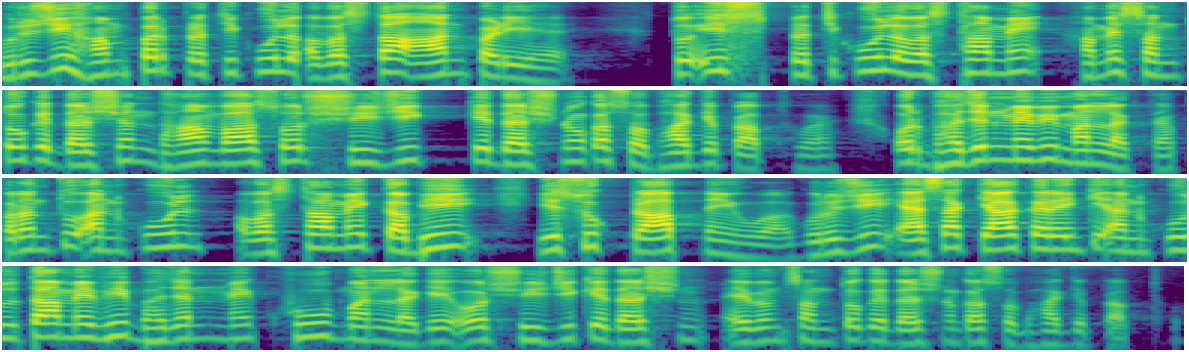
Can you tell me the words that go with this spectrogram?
गुरुजी हम पर प्रतिकूल अवस्था आन पड़ी है। तो इस प्रतिकूल अवस्था में हमें संतों के दर्शन, धामवास और श्री जी के दर्शनों का सौभाग्य प्राप्त हुआ है और भजन में भी मन लगता है। परंतु अनुकूल अवस्था में कभी ये सुख प्राप्त नहीं हुआ। गुरु जी ऐसा क्या करें कि अनुकूलता में भी भजन में खूब मन लगे और श्री जी के दर्शन एवं संतों के दर्शन का सौभाग्य प्राप्त हो?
